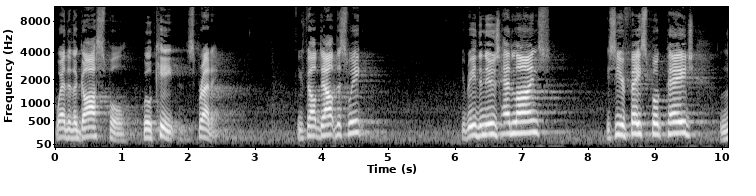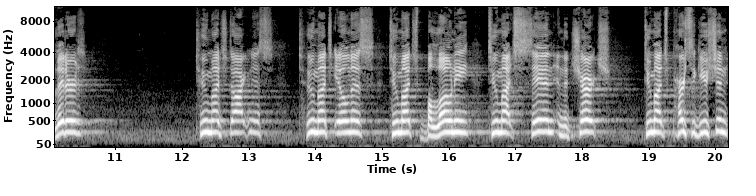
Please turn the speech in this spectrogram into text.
whether the gospel will keep spreading. You felt doubt this week? You read the news headlines? You see your Facebook page littered, too much darkness, too much illness, too much baloney, too much sin in the church, too much persecution.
